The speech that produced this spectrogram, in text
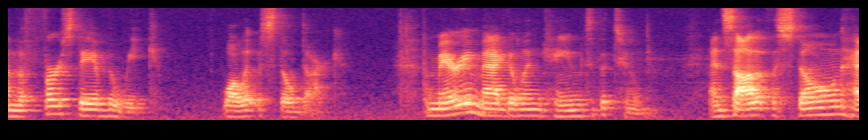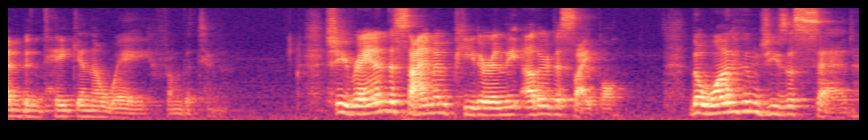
on the first day of the week, while it was still dark, Mary Magdalene came to the tomb and saw that the stone had been taken away from the tomb. She ran to Simon Peter and the other disciple the one whom Jesus said,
